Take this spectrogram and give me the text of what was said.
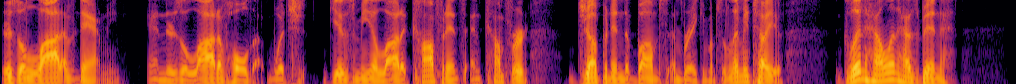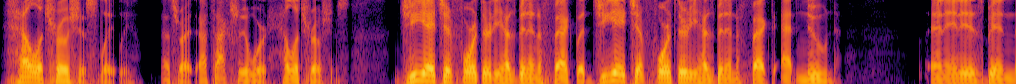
there's a lot of dampening and there's a lot of hold up, which gives me a lot of confidence and comfort jumping into bumps and braking bumps. And let me tell you, Glen Helen has been hell atrocious lately. That's right. That's actually a word, hell atrocious. GH at 4:30 has been in effect, but GH at 4:30 has been in effect at noon, and it has been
